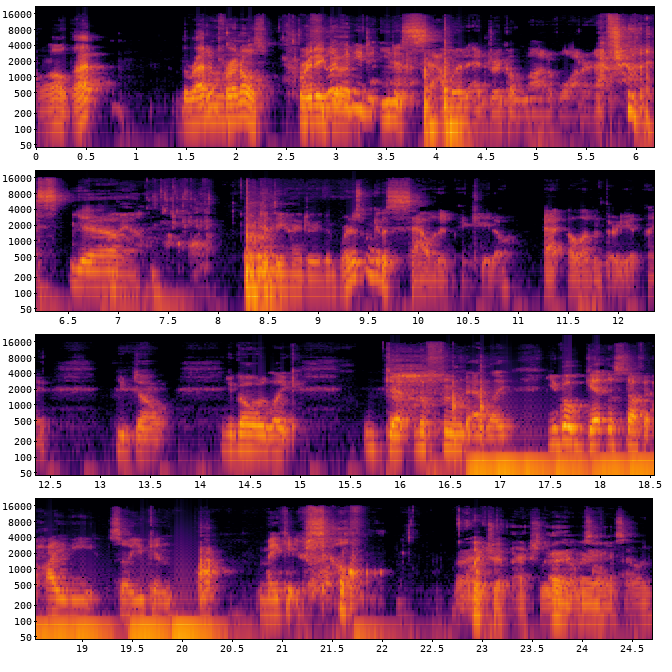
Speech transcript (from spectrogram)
Oh, that the Red Oh. Inferno is pretty I feel good. like I need to eat a salad and drink a lot of water after this. Yeah. Don't get dehydrated. Where does one get a salad in Mankato at 11:30 at night? You don't. You go like get the food at like you go get the stuff at Hy-Vee so you can make it yourself. Alright. Kwik Trip, actually. All right, That was all a salad.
